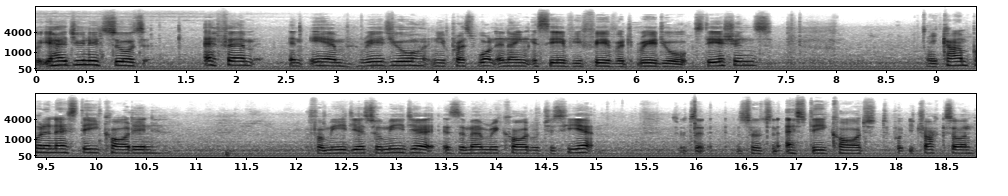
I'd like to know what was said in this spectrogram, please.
Got your head unit, so it's FM and AM radio, and you press 1 to 9 to save your favourite radio stations. You can put an SD card in for media. So media is the memory card which is here. So it's a so it's an SD card to put your tracks on.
